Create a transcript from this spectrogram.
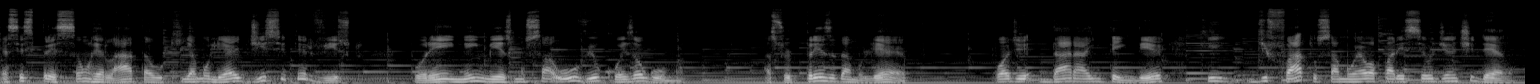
Essa expressão relata o que a mulher disse ter visto, porém nem mesmo Saul viu coisa alguma. A surpresa da mulher pode dar a entender que de fato Samuel apareceu diante dela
